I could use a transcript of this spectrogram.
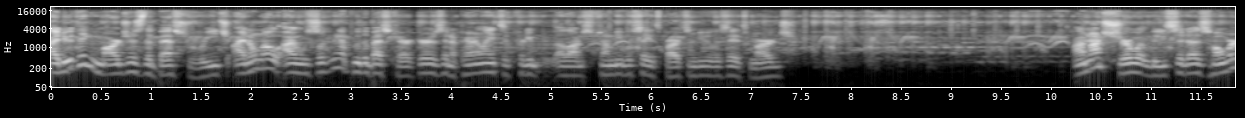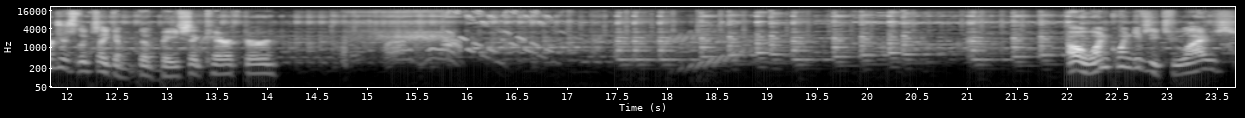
I do think Marge is the best reach. I don't know. I was looking up who the best character is, and apparently it's a pretty. A lot. Of, some people say it's Bart. Some people say it's Marge. I'm not sure what Lisa does. Homer just looks like a, the basic character. Oh, one coin gives you two lives?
